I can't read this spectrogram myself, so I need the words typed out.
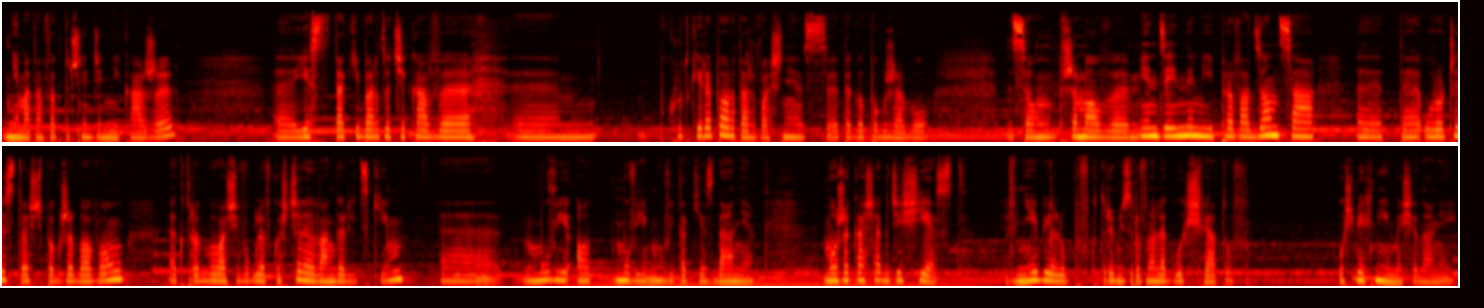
nie ma tam faktycznie dziennikarzy. E, jest taki bardzo ciekawy krótki reportaż właśnie z tego pogrzebu. Są przemowy, między innymi prowadząca E, tę uroczystość pogrzebową, e, która odbyła się w ogóle w kościele ewangelickim, e, mówi, o, mówi, mówi takie zdanie. Może Kasia gdzieś jest, w niebie lub w którymś z równoległych światów. Uśmiechnijmy się do niej.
